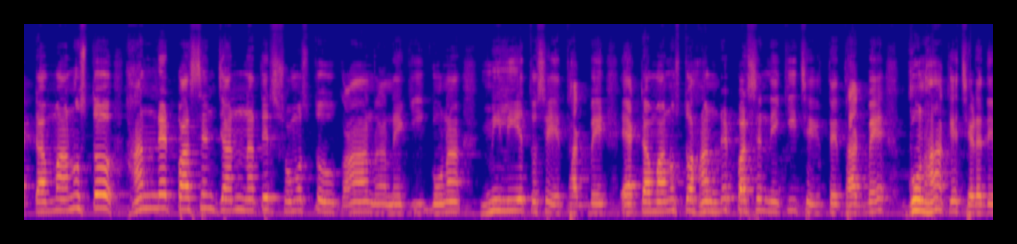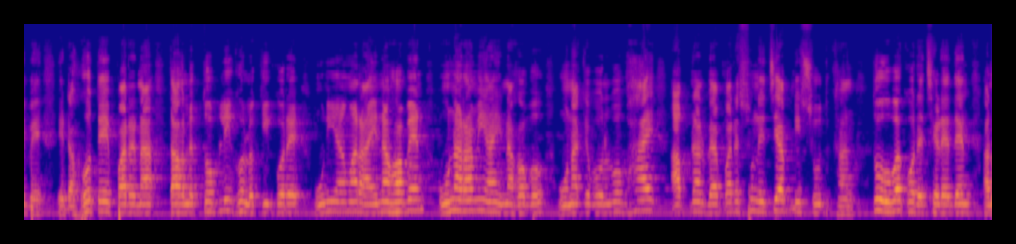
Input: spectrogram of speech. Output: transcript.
একটা মানুষ তো হান্ড্রেড পার্সেন্ট জান্নাতের সমস্ত গান, নেকি, গোনা মিলিয়ে তো সে থাকবে। একটা মানুষ তো হান্ড্রেড পার্সেন্ট নেকি ছেড়ে থাকবে, গুনহাকে ছেড়ে দেবে। এটা হতে পারে না। তাহলে তবলিগ হলো কি করে? উনি আমার আয়না হবেন ওনার আমি আয়না হব। ওনাকে বলব, ভাই, আপনার ব্যাপারে শুনেছি আপনি সুদ খান তো ওবা করে ছেড়ে দেন। আর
